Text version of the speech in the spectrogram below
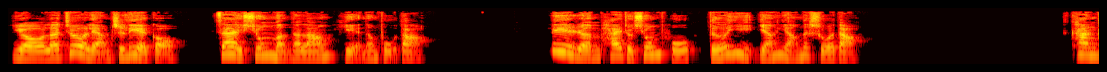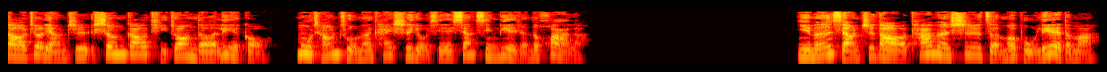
有了这两只猎狗。再凶猛的狼也能捕到。猎人拍着胸脯，得意洋洋地说道：“看到这两只身高体壮的猎狗，牧场主们开始有些相信猎人的话了。你们想知道他们是怎么捕猎的吗？”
